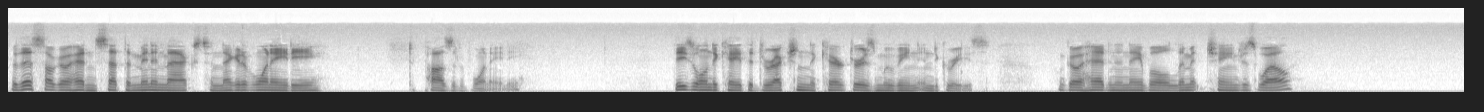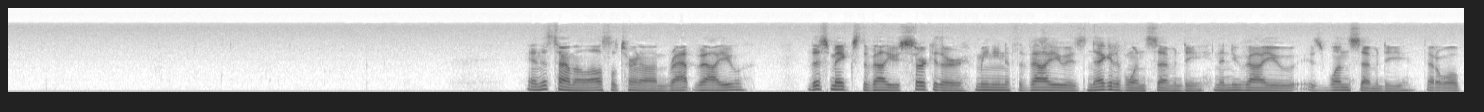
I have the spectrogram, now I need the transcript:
For this, I'll go ahead and set the min and max to negative 180 to positive 180. These will indicate the direction the character is moving in degrees. We'll go ahead and enable limit change as well. And this time I'll also turn on wrap value. This makes the value circular, meaning if the value is negative 170 and the new value is 170, that it will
